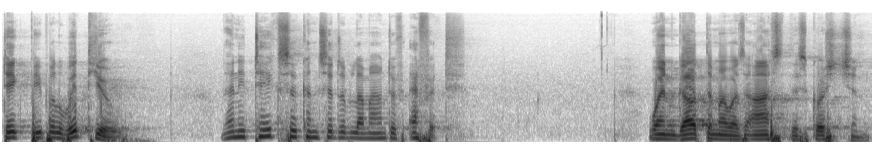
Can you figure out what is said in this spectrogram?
take people with you, then it takes a considerable amount of effort. When Gautama was asked this question,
